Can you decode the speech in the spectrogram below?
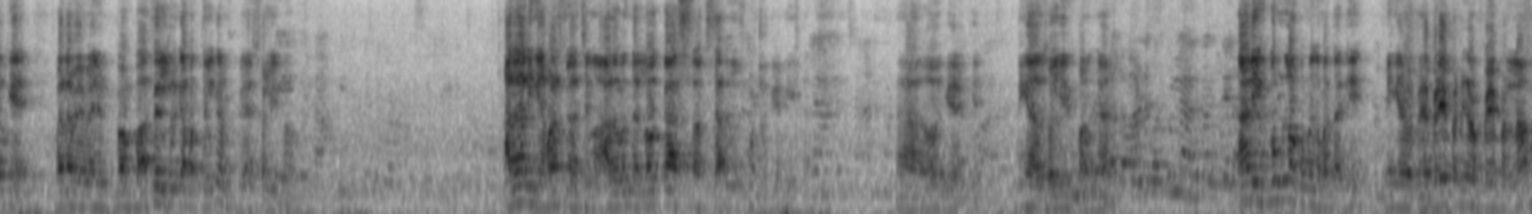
ஓகே. இப்போ நம்ம இப்போ பக்தர்கள் இருக்க? பக்தர்களுக்கு நம்ம சொல்லிடலாம். அதான் நீங்கள் மனசில் வச்சுக்கணும். அது வந்து லோகா சமஸ்யா. அது போட்டிருக்கீங்க ஆ ஓகே ஓகே. நீங்கள் அதை சொல்லியிருப்பாங்க ஆ நீங்கள் கும்பலாம் கும்பிடுங்க மாதாஜி. நீங்கள் ப்ரே பண்ணி நம்ம ப்ரே பண்ணலாம்.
